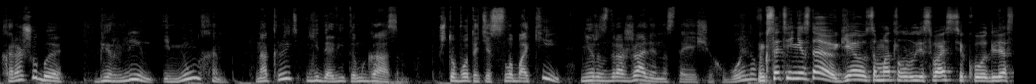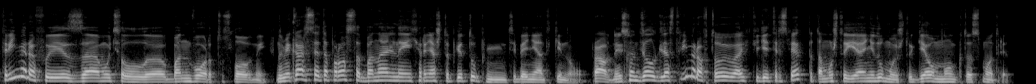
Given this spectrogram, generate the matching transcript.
Хорошо бы Берлин и Мюнхен накрыть ядовитым газом, чтобы вот эти слабаки не раздражали настоящих воинов. Ну, кстати, не знаю, Гео заматывал ли свастику для стримеров и замутил э, банворд условный. Но мне кажется, это просто банальная херня, чтобы YouTube тебя не откинул. Правда, если он делал для стримеров, то офигеть респект, потому что я не думаю, что Гео много кто смотрит.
